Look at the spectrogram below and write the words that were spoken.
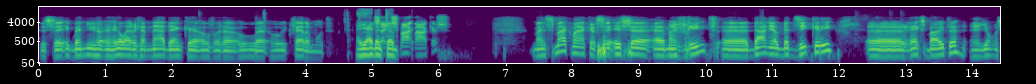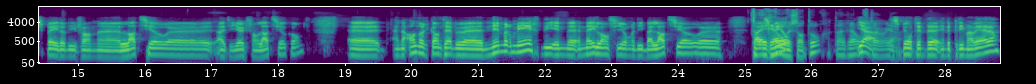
Dus eh, ik ben nu he- heel erg aan het nadenken over eh, hoe, eh, hoe ik verder moet. En jij bent... zijn je smaakmakers? Mijn smaakmakers is eh, eh, mijn vriend eh, Daniel Bezziccheri. eh rechtsbuiten. Een jonge speler die van Lazio, uit de jeugd van Lazio komt. Aan de andere kant hebben we Nimmermeer, die in de, een Nederlandse jongen die bij Lazio Tyrell speelt. is dat toch? Tyrell? Ja, die speelt in de, in de Primavera.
